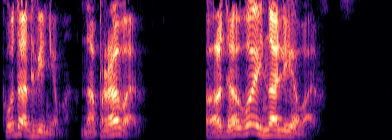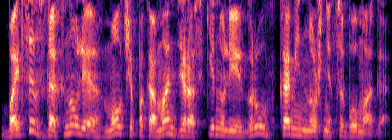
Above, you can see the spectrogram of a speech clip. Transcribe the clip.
Куда двинем? Направо?» «А давай налево!» Бойцы вздохнули, молча по команде раскинули игру камень-ножницы-бумага.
